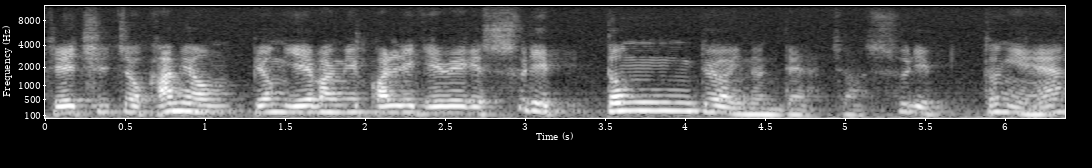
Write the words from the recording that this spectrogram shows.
제7조 감염병 예방 및 관리 계획의 수립 등 되어 있는데 자, 수립 등에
